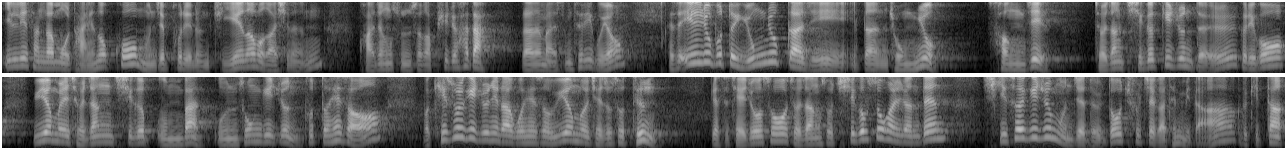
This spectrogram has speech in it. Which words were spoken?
1, 2, 3과목을 다 해놓고 문제 풀이는 뒤에 넘어가시는 과정 순서가 필요하다라는 말씀 드리고요. 그래서 1류부터 6류까지 일단 종류, 성질, 저장 취급 기준들 그리고 위험의 저장 취급 운반, 운송 기준부터 해서 뭐 기술 기준이라고 해서 위험물 제조소 등 그래서 제조소, 저장소, 취급소 관련된 시설 기준 문제들도 출제가 됩니다. 그리고 기타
